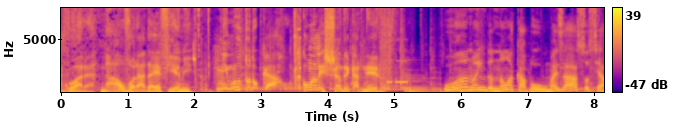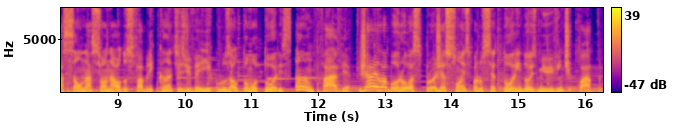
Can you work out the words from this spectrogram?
Agora, na Alvorada FM, Minuto do Carro, com Alexandre Carneiro. O ano ainda não acabou, mas a Associação Nacional dos Fabricantes de Veículos Automotores, a Anfávia, já elaborou as projeções para o setor em 2024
